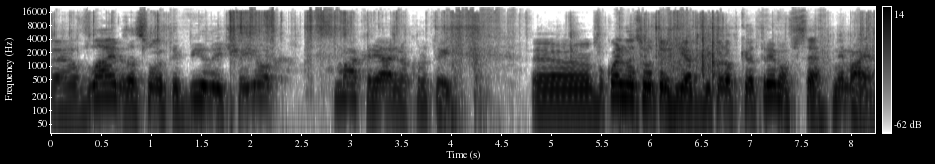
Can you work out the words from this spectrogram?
Е, В лайм засунути білий чайок. Смак реально крутий. Е, буквально цього тижня я дві коробки отримав, все, немає.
